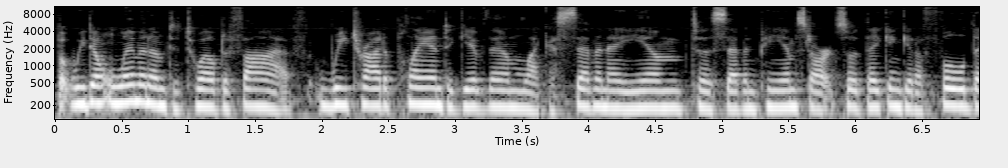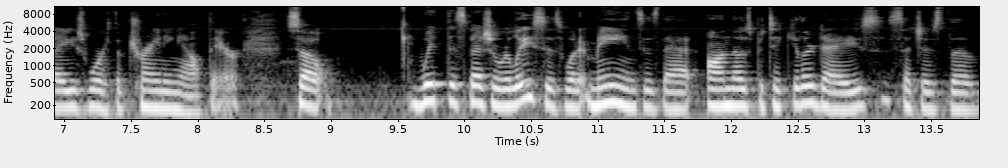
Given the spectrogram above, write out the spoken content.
but we don't limit them to 12 to 5. We try to plan to give them like a 7 a.m. to 7 p.m. start so that they can get a full day's worth of training out there. So, with the special releases, what it means is that on those particular days, such as the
